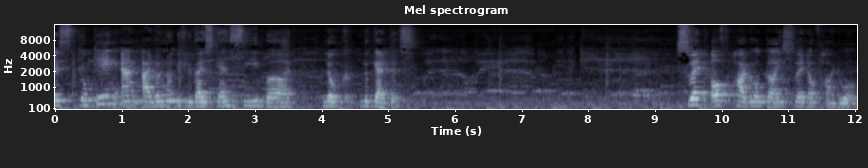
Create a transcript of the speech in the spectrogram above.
is cooking and I don't know if you guys can see but look, look at this. Sweat of hard work guys, sweat of hard work.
